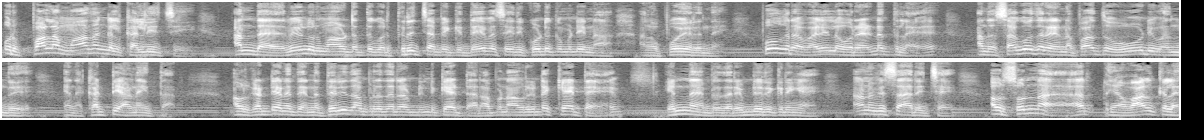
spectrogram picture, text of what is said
ஒரு பல மாதங்கள் கழிச்சு அந்த வேலூர் மாவட்டத்துக்கு ஒரு திருச்சபைக்கு தெய்வ செய்தி கொடுக்கும்படி நான் அங்கே போயிருந்தேன். போகிற வழியில் ஒரு இடத்துல அந்த சகோதரர் என்னை பார்த்து ஓடி வந்து என்னை கட்டி அணைத்தார். அவர் கட்டி அணைத்து என்ன தெரியுதா பிரதர் அப்படின்ட்டு கேட்டார். அப்போ நான் அவர்கிட்ட கேட்டேன் என்ன பிரதர் எப்படி இருக்கிறீங்க? நான் விசாரித்தேன் அவர் சொன்னார் என் வாழ்க்கையில்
